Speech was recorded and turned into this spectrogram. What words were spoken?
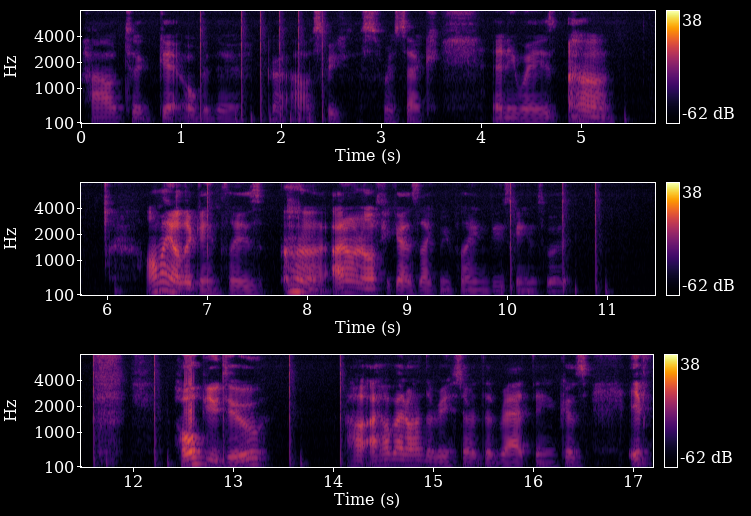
how to get over there. God, I'll speak this for a sec. Anyways, all my other gameplays, I don't know if you guys like me playing these games, but hope you do. I hope I don't have to restart the rat thing, because it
